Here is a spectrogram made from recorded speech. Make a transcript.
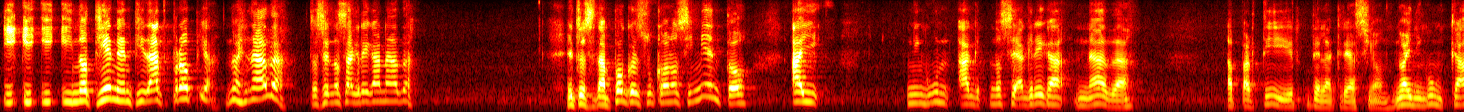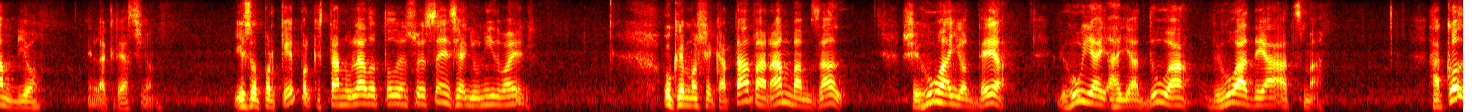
Y, y no tiene entidad propia, no es nada. Entonces no se agrega nada. Entonces tampoco en su conocimiento hay ningún, no se agrega nada a partir de la creación. No hay ningún cambio en la creación. ¿Y eso por qué? Porque está anulado todo en su esencia y unido a él. וכמו שכתב הרמב"ם ז"ל, שהוא היודע והוא הידוע והוא הדעה עצמה. הכל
